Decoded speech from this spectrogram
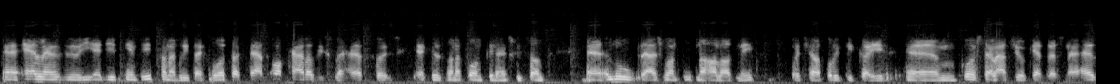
eh, ellenzői egyébként van a britek voltak, tehát akár az is lehet, hogy ekközben a kontinens viszont eh, lóugrásban tudna haladni, hogyha a politikai konstelláció kedvezne ehhez,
